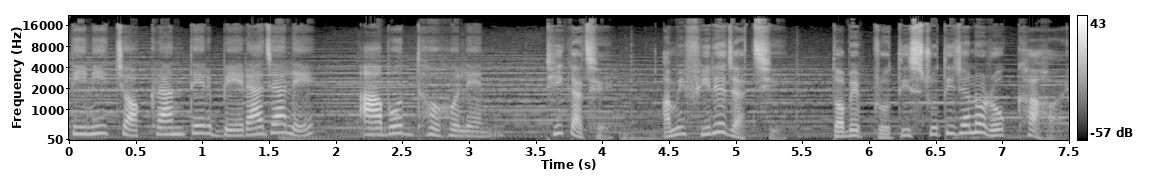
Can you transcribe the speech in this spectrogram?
তিনি চক্রান্তের বেড়াজালে আবদ্ধ হলেন। ঠিক আছে আমি ফিরে যাচ্ছি তবে প্রতিশ্রুতি যেন রক্ষা হয়।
